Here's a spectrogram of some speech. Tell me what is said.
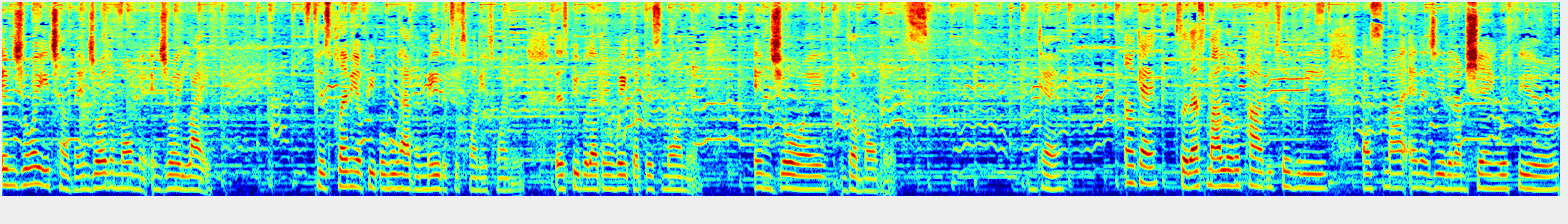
enjoy each other enjoy the moment enjoy life. There's plenty of people who haven't made it to 2020 there's people that didn't wake up this morning. Enjoy the moments. Okay? Okay. So that's my little positivity. That's my energy that i'm sharing with you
